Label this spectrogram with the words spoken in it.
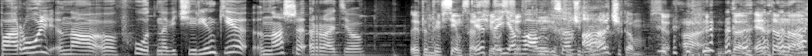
пароль на э, вход на вечеринке наше радио. Это ты всем сообщил Это я сейчас. вам Э, Исключительно А. мальчикам? Все. А, Да, это нам.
